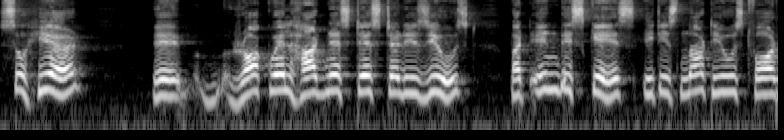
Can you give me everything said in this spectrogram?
So, here a Rockwell hardness tester is used, but in this case it is not used for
